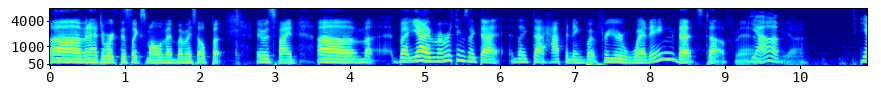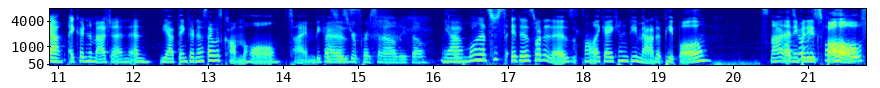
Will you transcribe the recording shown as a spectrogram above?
Um, and I had to work this like small event by myself, but it was fine. Um, but yeah, I remember things like that, like that happening. But for your wedding, that's tough, man. Yeah. yeah. Yeah, I couldn't imagine. And yeah, thank goodness I was calm the whole time because That's just your personality, though. I yeah, think. well, it's just it is what it is. It's not like I can be mad at people. It's not Well, it's anybody's nobody's fault,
